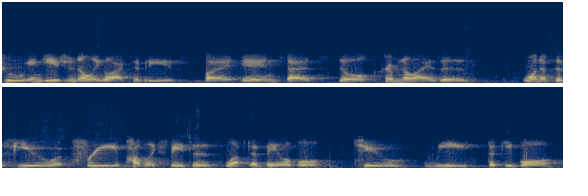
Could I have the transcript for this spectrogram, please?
who engage in illegal activities, but it instead still criminalizes one of the few free public spaces left available to we, the people.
